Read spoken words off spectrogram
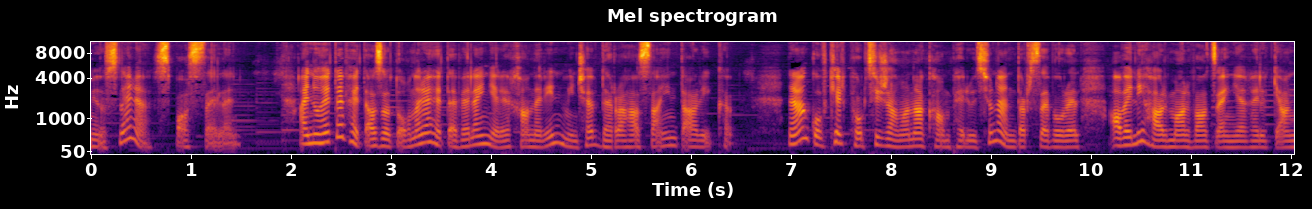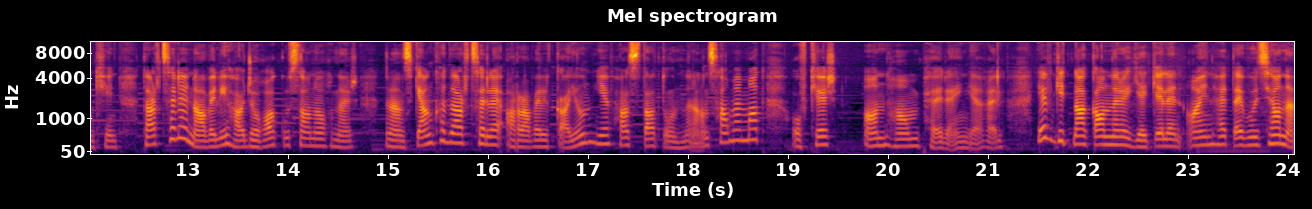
Մյուսները սпасել են։ Այնուհետև հետազոտողները հետևել են երեխաներին մինչև դեռահասային տարիքը։ Նրանք, ովքեր փորձի ժամանակ համբերություն են դրսևորել, ավելի հարմարված են եղել կյանքին, դարձել են ավելի հաջողակ ուսանողներ։ Նրանց կյանքը դարձել է առավել կայուն եւ հաստատուն նրանց համեմատ, ովքեր անհամբեր են եղել։ Եվ գիտնականները եկել են այն հետևությանը,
